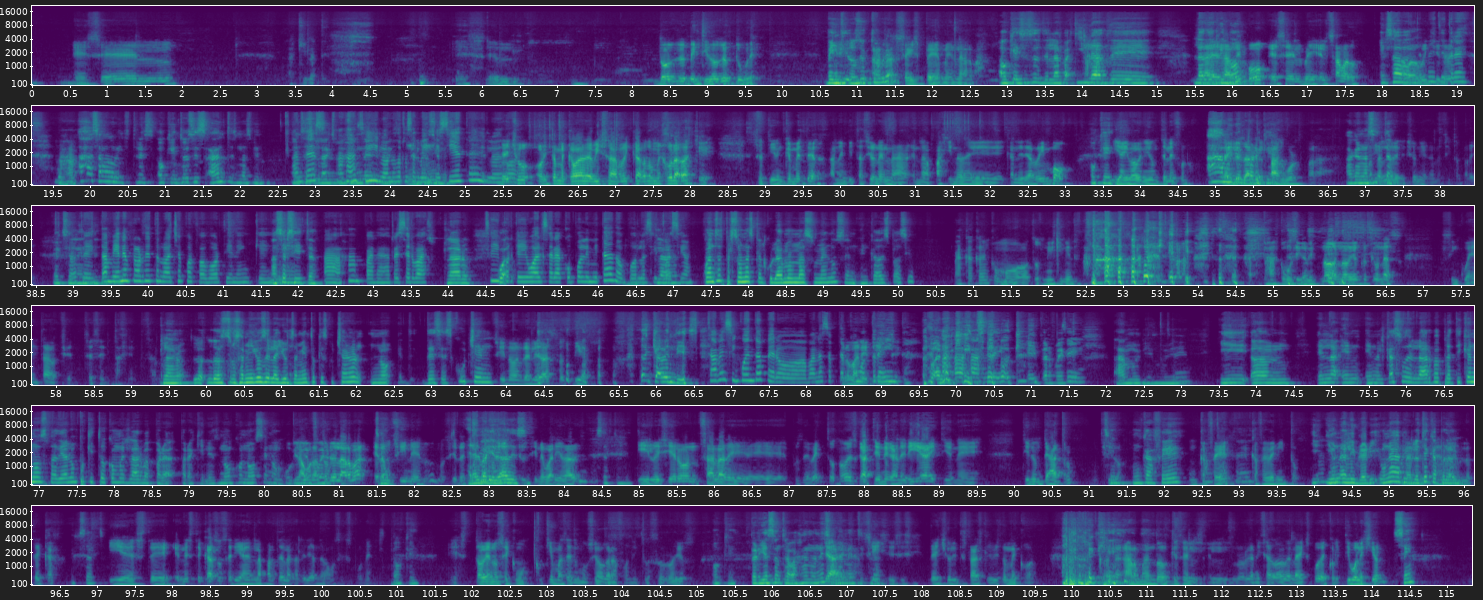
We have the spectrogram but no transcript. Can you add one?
Es el. Aquí la tengo. Es el. 2 de- 22 de octubre. 22 de A octubre. las 6 pm en Larva. Ok, esa es de Larva. Y Ajá. la de la, de la Rimbaud, es el, el sábado. el sábado. sábado. 23. 23. Ajá. Ah, sábado 23. Ok, entonces antes más bien. Antes, la ajá, sí, de- luego nosotros el Ujú. 27 y luego... De hecho, ahorita me acaba de avisar Ricardo Mejorada que se tienen que meter a la invitación en la, en la página de Galería Rainbow Ok. y ahí va a venir un teléfono. Ah, muy ahí les bien, dan para el que password para hagan la cita. la dirección y hagan la cita. Excelente. También en Flor de Toloache, por favor, tienen que... Hacer cita, Ajá, para reservar. claro. Sí, Cu- porque igual será cupo limitado por la Claro. situación. ¿Cuántas personas calculamos más o menos en, en cada espacio? Acá caen como 2.500. Ok. Ah, como cigarritos. No, no, yo creo que unas 50, 80, 60 gente. ¿Sabes? Claro, lo- nuestros amigos del ayuntamiento que escucharon, no, desescuchen, Sí, no, en realidad son 10. caben 10, Caben 50, pero van a aceptar Pero como vale 15. 30. van a 15, Sí. ok, perfecto. Sí, Ah, muy bien, muy bien. sí. Y um, en, la, en, en el caso de Larva, platícanos, Fadial, un poquito cómo es Larva para, para quienes no conocen o, o laboratorio fuera. Larva era Sí. un cine, ¿no? No sé si Era el. Variedades. El cine Variedades. Y lo hicieron sala de, pues, de eventos, ¿no? Es, ga- tiene galería y tiene, tiene un teatro, Sí, un café un café, el Café Benito. y, y una librería, una, una biblioteca, una perdón. biblioteca. Exacto. Y este, en este caso sería en la parte de la galería donde vamos a exponer. Ok, Es- todavía no sé cómo, con quién va a ser el museógrafo ni todos esos rollos. ok. Pero ya están trabajando en eso, Ya, ya, obviamente. sí, claro. sí, sí, sí. De hecho, ahorita estaba escribiéndome con, Armando, que es el, el organizador de la expo de Colectivo Legión, Sí,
